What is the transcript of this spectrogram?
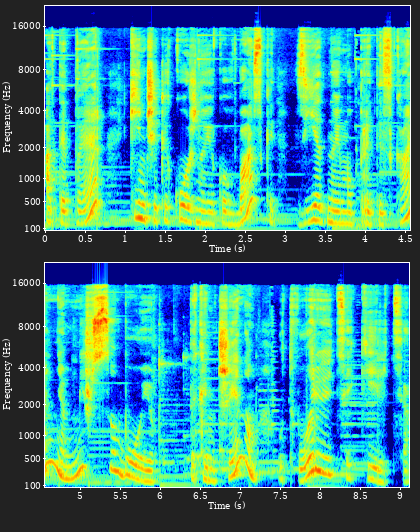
А тепер кінчики кожної ковбаски з'єднуємо притисканням між собою. Таким чином утворюються кільця.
